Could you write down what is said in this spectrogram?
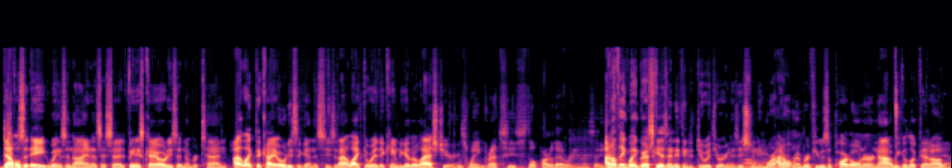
Devils at eight, Wings at nine, as I said. Phoenix Coyotes at number ten. I like the Coyotes again this season. I like the way they came together last year. Is Wayne Gretzky still part of that organization? I don't think Wayne Gretzky has anything to do with the organization oh, anymore. I don't remember if he was a part owner or not. We could look that up. Yeah.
